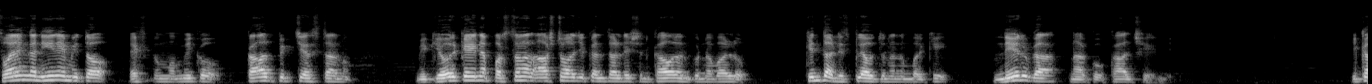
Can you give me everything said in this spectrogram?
స్వయంగా నేనే మీతో ఎక్స్ మీకు కాల్ పిక్ చేస్తాను. మీకు ఎవరికైనా పర్సనల్ ఆస్ట్రాలజీ కన్సల్టేషన్ కావాలనుకున్న వాళ్ళు కింద డిస్ప్లే అవుతున్న నెంబర్కి నేరుగా నాకు కాల్ చేయండి. ఇక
